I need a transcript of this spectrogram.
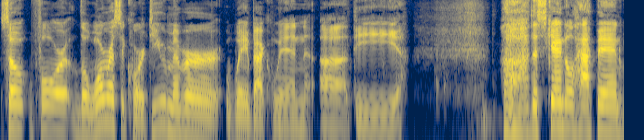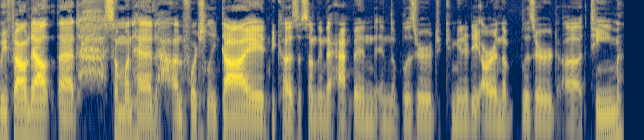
so for the Wyrmrest Accord, do you remember way back when uh, the uh, the scandal happened? We found out that someone had unfortunately died because of something that happened in the Blizzard community or in the Blizzard uh, team.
